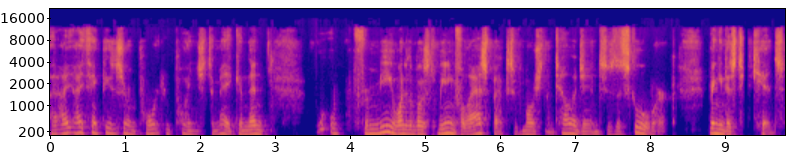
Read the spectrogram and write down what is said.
I, I think these are important points to make. And then for me, one of the most meaningful aspects of emotional intelligence is the schoolwork, bringing this to kids,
